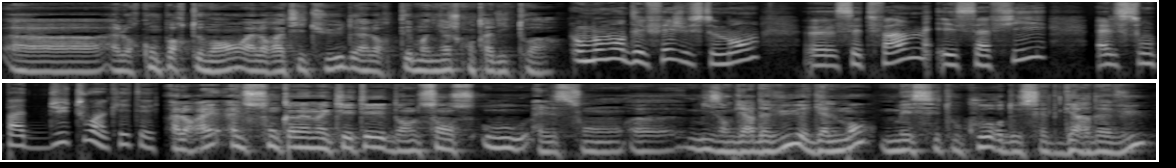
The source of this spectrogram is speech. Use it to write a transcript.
à, leur comportement, à leur attitude, à leurs témoignages contradictoires. Au moment des faits, justement, euh, cette femme et sa fille, elles sont pas du tout inquiétées. Alors, elles, sont quand même inquiétées dans le sens où elles sont euh, mises en garde à vue également, mais c'est au cours de cette garde à vue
